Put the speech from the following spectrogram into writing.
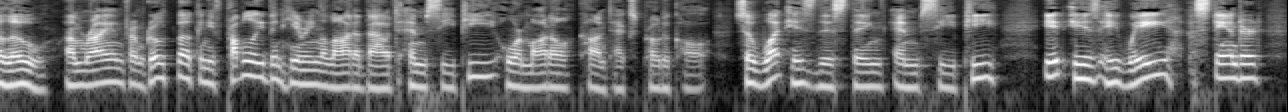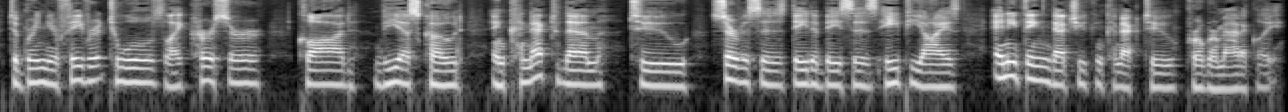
Hello, I'm Ryan from GrowthBook, and you've probably been hearing a lot about MCP or Model Context Protocol. So, what is this thing, MCP? It is a way, a standard to bring your favorite tools like Cursor, Claude, VS Code, and connect them to services, databases, APIs, anything that you can connect to programmatically.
